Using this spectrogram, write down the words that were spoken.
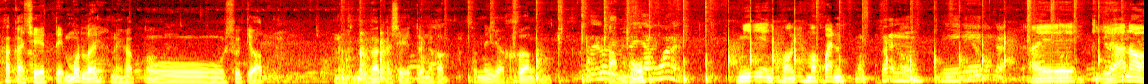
ผักกระเฉดเต็มหมดเลยนะครับ โอ้สุดยอดนี่มีผักกระเฉดด้วยนะครับส่วนนี้จะเครื่องต่ำโหยังวะน่ะมีอย่างของนี่มาแควนมาฟันนี้ไอ้เกียเนาะ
